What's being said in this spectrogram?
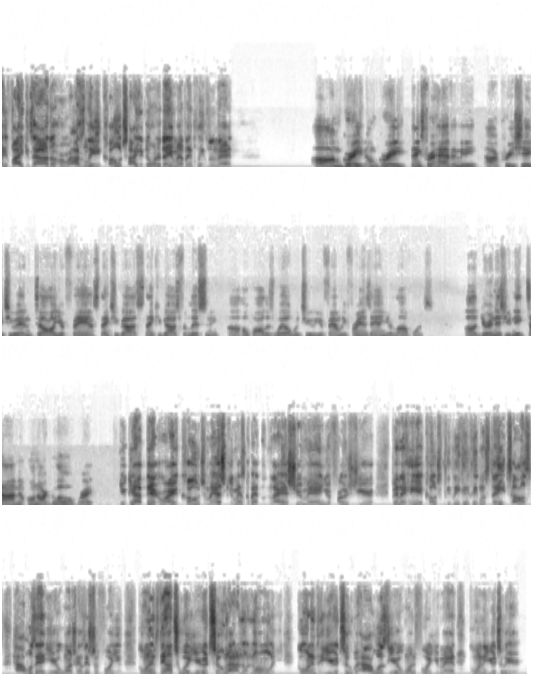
State Vikings out of the Horizon League. Coach, how you doing today, man? In Cleveland, man. I'm great. I'm great. Thanks for having me. I appreciate you, and to all your fans, thanks you guys. Thank you guys for listening. Uh, hope all is well with you, your family, friends, and your loved ones uh, during this unique time on our globe. Right. You got that right, coach. Let me ask you, man. Let's go back to last year, man. Your first year, been a head coach of Cleveland State. Tell us, how was that year one transition for you? Going down to a year or two. I don't know, normally going into year two, but how was year one for you, man? Going to year two here.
